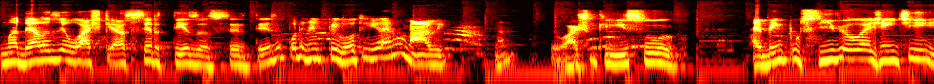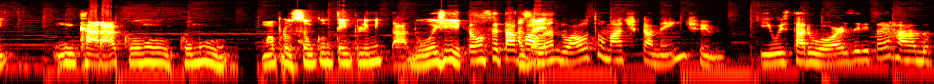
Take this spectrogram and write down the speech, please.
Uma delas eu acho que é a certeza. Certeza, por exemplo, piloto de aeronave. Né? Eu acho que isso é bem possível a gente encarar como, como uma profissão com tempo limitado. Hoje. Então você está falando automaticamente que o Star Wars ele tá errado.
